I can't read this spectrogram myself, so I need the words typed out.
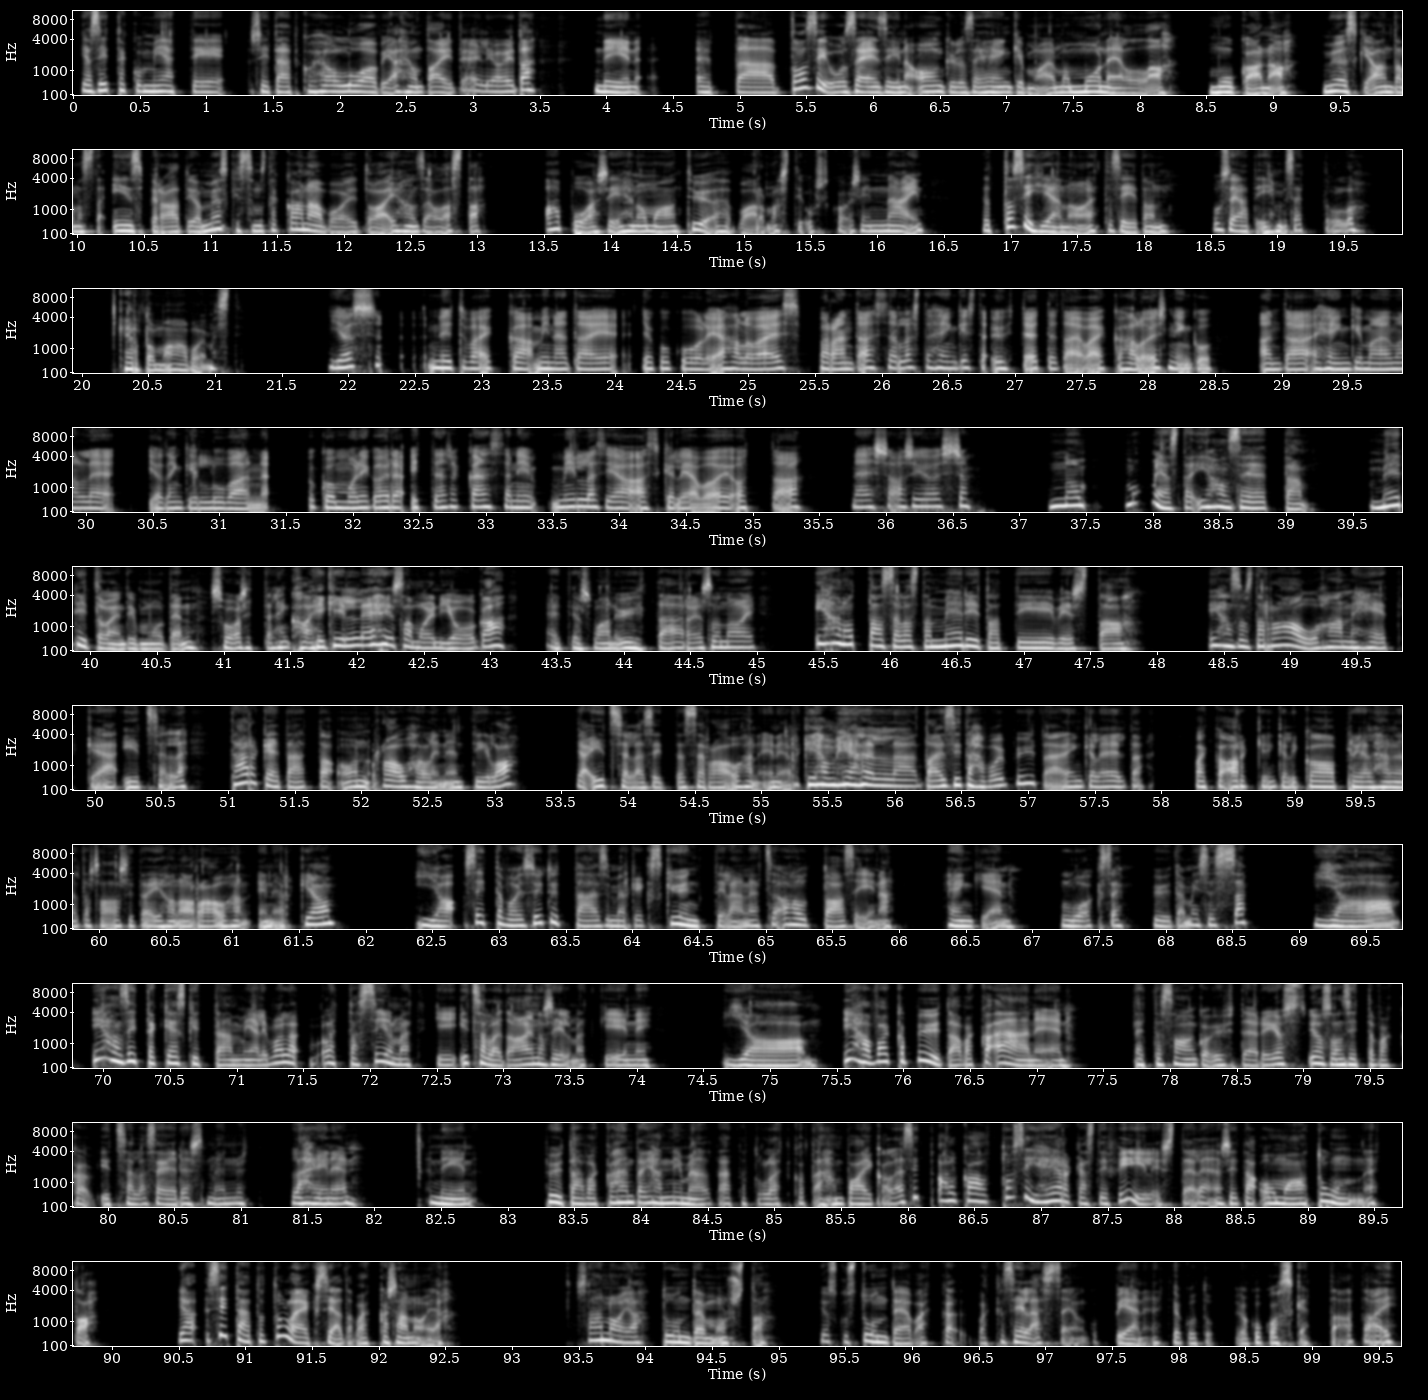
Ja sitten kun miettii sitä, että kun he on luovia, he on taiteilijoita, niin että tosi usein siinä on kyllä se henkimaailma monella mukana, myöskin antamasta inspiraatioa, myöskin semmoista kanavoitua ihan sellaista apua siihen omaan työhön varmasti uskoisin näin. Ja tosi hienoa, että siitä on useat ihmiset tullut kertomaan avoimesti. Jos nyt vaikka minä tai joku kuulija haluaisi parantaa sellaista henkistä yhteyttä tai vaikka haluaisi niin kuin antaa henkimaailmalle jotenkin luvan kommunikoida itsensä kanssa, niin millaisia askelia voi ottaa näissä asioissa? No mun mielestä ihan se, että meditointi muuten suosittelen kaikille, samoin jooga, että jos vaan yhtään resonoi. Ihan ottaa sellaista meditatiivista, ihan sellaista rauhan hetkeä itselle. Tärkeää, että on rauhallinen tila ja itsellä sitten se rauhan energia mielellään, tai sitä voi pyytää enkeleiltä vaikka arkkienkeli Gabriel, häneltä saa sitä ihanaa rauhan energiaa. Ja sitten voi sytyttää esimerkiksi kynttilän, että se auttaa siinä henkien luokse pyytämisessä. Ja ihan sitten keskittää mieli. Voi laittaa silmät kiinni, itse laitan aina silmät kiinni. Ja ihan vaikka pyytää vaikka ääneen, että saanko yhteyden. Jos, jos on sitten vaikka itsellä se edes mennyt läheinen, niin pyytää vaikka häntä ihan nimeltä, että tuletko tähän paikalle. Ja sitten alkaa tosi herkästi fiilisteleen sitä omaa tunnetta. Ja sitä, että tuleeko sieltä vaikka sanoja. Sanoja, tuntemusta. Joskus tuntee vaikka, vaikka selässä jonkun pienen, että joku, joku koskettaa. Tai,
